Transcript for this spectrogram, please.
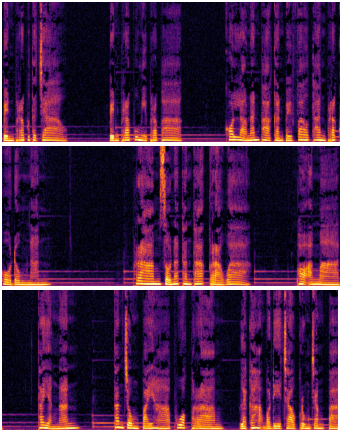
เป็นพระพุทธเจ้า เป็นพระผู้มีพระภาค คนเหล่านั้นพากันไปเฝ้าท่านพระโคดมนั้น พราหมณ์โสนทันทะกล่าวว่า พออมาตถ้าอย่างนั้น ท่านจงไปหาพวกพราหมณ์ และขหบดีชาวกรุงจำปา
